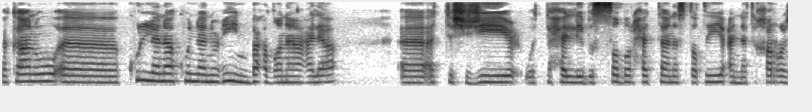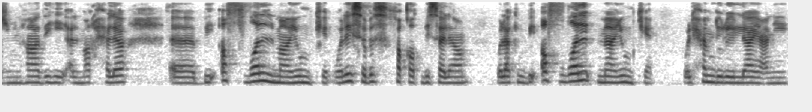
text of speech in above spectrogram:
فكانوا آه، كلنا كنا نعين بعضنا على آه، التشجيع والتحلي بالصبر حتى نستطيع أن نتخرج من هذه المرحلة آه، بأفضل ما يمكن وليس بس فقط بسلام ولكن بأفضل ما يمكن. والحمد لله يعني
